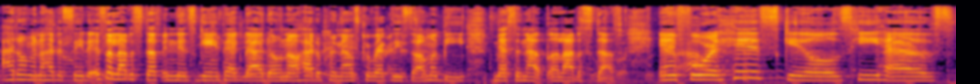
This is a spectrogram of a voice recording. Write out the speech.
I don't even know how to say that. It's a lot of stuff in this game pack that I don't know how to pronounce correctly, so I'm gonna be messing up a lot of stuff. And for his skills, he has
